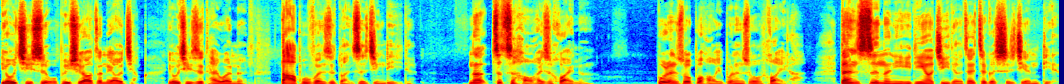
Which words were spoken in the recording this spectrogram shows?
尤其是我必须要真的要讲，尤其是台湾人，大部分是短视经历的。那这次好还是坏呢？不能说不好，也不能说坏啦。但是呢，你一定要记得，在这个时间点，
